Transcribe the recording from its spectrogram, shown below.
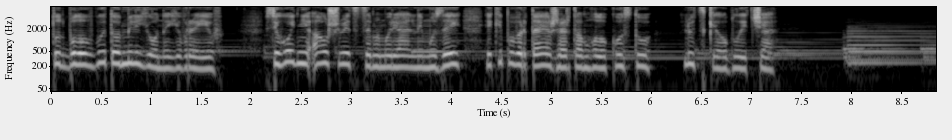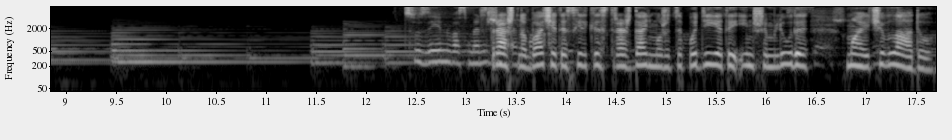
Тут було вбито мільйони євреїв. Сьогодні Аушвіц це меморіальний музей, який повертає жертвам Голокосту людське обличчя. Страшно бачити, скільки страждань можуть заподіяти іншим люди, маючи владу.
